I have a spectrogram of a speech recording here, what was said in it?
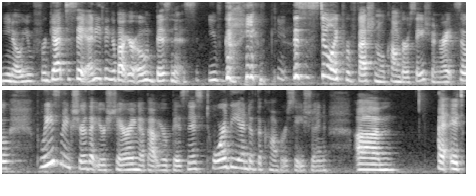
you know, you forget to say anything about your own business. You've got you, this is still a professional conversation, right? So please make sure that you're sharing about your business toward the end of the conversation. Um, it's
